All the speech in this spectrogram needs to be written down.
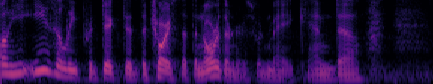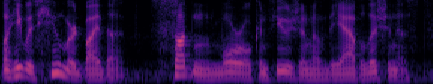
well, he easily predicted the choice that the Northerners would make, and, uh, well, he was humored by the sudden moral confusion of the abolitionists.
